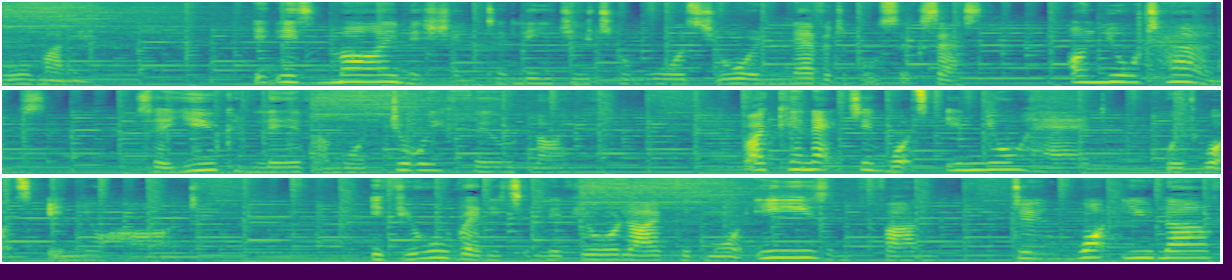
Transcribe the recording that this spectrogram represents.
more money. It is my mission to lead you towards your inevitable success on your terms so you can live a more joy filled life by connecting what's in your head with what's in your heart. If you're ready to live your life with more ease and fun, doing what you love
